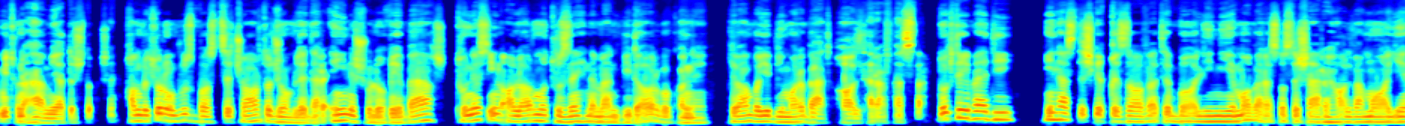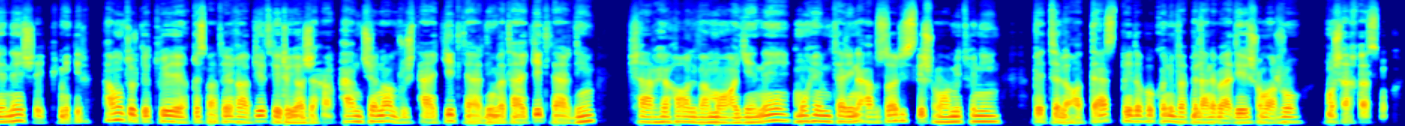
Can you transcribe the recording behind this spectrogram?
می‌تونه اهمیت داشته باشه. خانم دکتر اون روز با سه چهار تا جمله در عین شلوغی بخش تونست این آلارم رو تو ذهن من بیدار بکنه که من با یه بیمار بدحال طرف هستم. نکته بعدی این هستش که قضاوت بالینی ما بر اساس شرح حال و معاینه شکل می‌گیره. همونطور که توی قسمت های قبلی تریاژ هم همچنان روش تاکید کردیم و تاکید کردیم شرح حال و معاینه مهمترین ابزاری است که شما می‌تونین به اطلاعات دست پیدا بکنید و پلن بعدی شما رو مشخص می‌کنید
